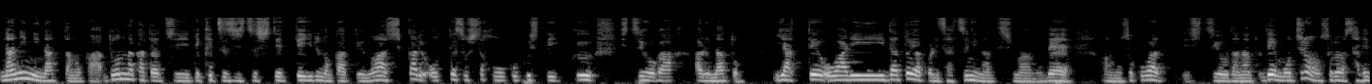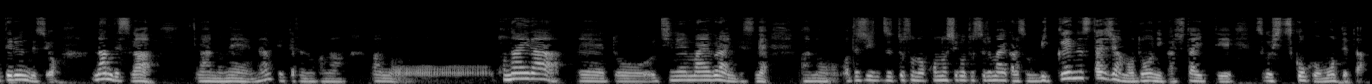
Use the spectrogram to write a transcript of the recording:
何になったのか、どんな形で結実してっているのかっていうのは、しっかり追って、そして報告していく必要があるなと。やって終わりだとやっぱり雑になってしまうので、あの、そこは必要だなと。で、もちろんそれはされてるんですよ。なんですが、あのね、なんて言ったらいいのかな。あの、この間、えっ、ー、と、1年前ぐらいにですね、あの、私ずっとその、この仕事する前からそのビッグ N スタジアムをどうにかしたいって、すごいしつこく思ってた。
